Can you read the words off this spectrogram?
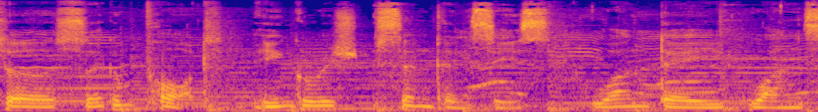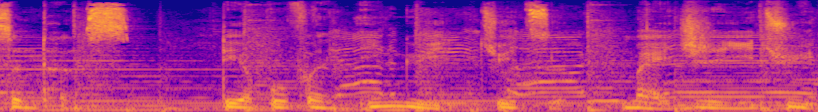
The second part English sentences, one day, one sentence. 第二部分英语句子每日一句。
